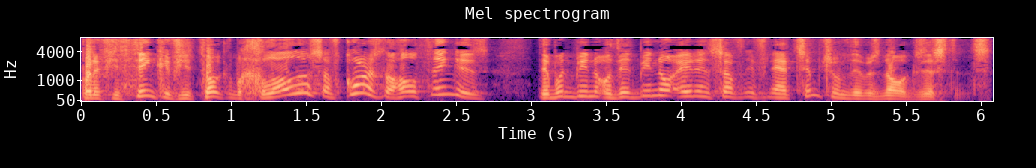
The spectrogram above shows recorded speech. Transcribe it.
But if you think, if you talk about chalolos, of course, the whole thing is there would be no, there'd be no Eid and Sof if had Tzimtzum, there was no existence.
